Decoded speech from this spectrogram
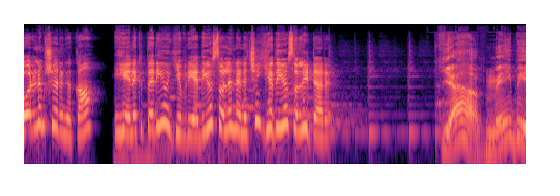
ஒரு நிமிஷம் இருங்கக்கா. எனக்கு தெரியும் இவர் எதையோ சொல்ல நினைச்சு எதையோ சொல்லிட்டாரு. யா மேபி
